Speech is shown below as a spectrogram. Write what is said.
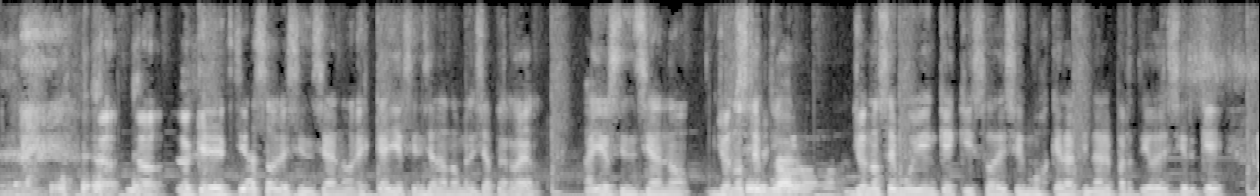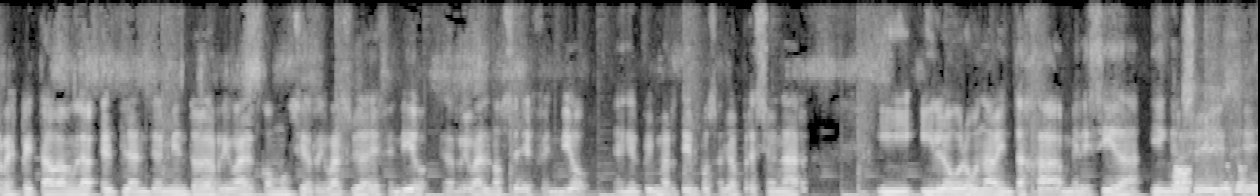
lo, lo- lo que decía sobre Cinciano es que ayer Cinciano no merecía perder. Ayer Cinciano, yo no Sí, sé, claro. yo no sé muy bien qué quiso decir Mosquera al final del partido, decir que respetaban la- el planteamiento del rival como si el rival se hubiera defendido. El rival no se defendió. En el primer tiempo salió a presionar y, y logró una ventaja merecida. Y en el Sí, sí.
